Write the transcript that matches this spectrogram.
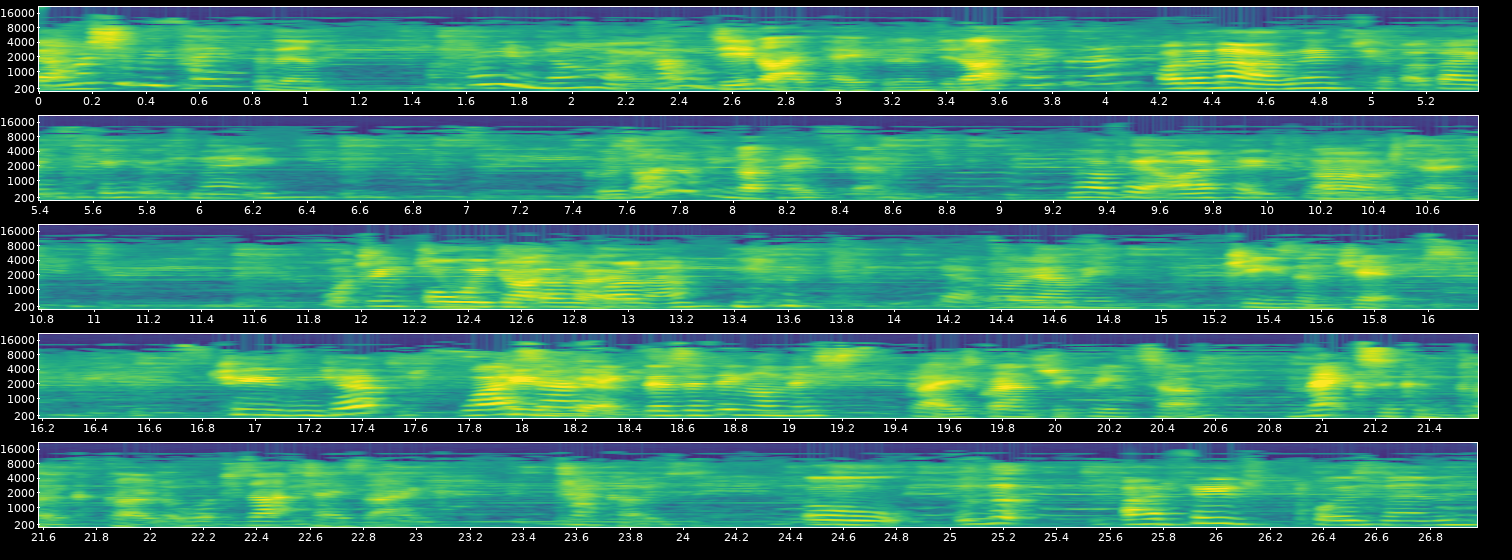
How much did we pay for them? I don't even know. How did I pay for them? Did I pay for them? I don't know. I think check my bank. I think it was me. Because I don't think I paid for them. No, I think I paid for Oh, okay. What drink do you Or we want? just Diet done a Coke? runner. yeah. Oh yeah, I mean cheese and chips. cheese and chips. Why cheese is there a and thing? chips. There's a thing on this place, Grand Street Pizza, Mexican Coca-Cola. What does that taste like? Tacos. Oh, look, I had food poisoning.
